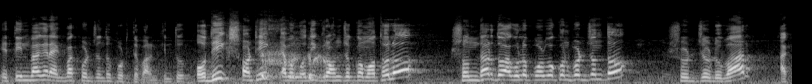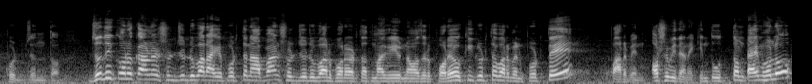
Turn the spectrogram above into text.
এই তিন ভাগের এক ভাগ পর্যন্ত পড়তে পারেন। কিন্তু অধিক সঠিক এবং অধিক গ্রহণযোগ্য মত হলো সন্ধ্যার দোয়াগুলো পড়ব কোন পর্যন্ত? সূর্য ডুবার আগ পর্যন্ত। যদি কোনো কারণে সূর্য ডুবার আগে পড়তে না পান সূর্য ডুবার পরে অর্থাৎ মাগরিব নামাজের পরেও কি করতে পারবেন? পড়তে পারবেন। অসুবিধা নেই। কিন্তু উত্তম টাইম হলো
